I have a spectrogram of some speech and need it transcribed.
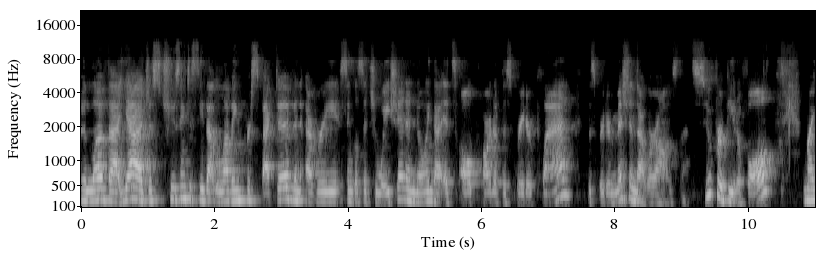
I love that. Yeah, just choosing to see that loving perspective in every single situation and knowing that it's all part of this greater plan, this greater mission that we're on. So that's super beautiful. My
